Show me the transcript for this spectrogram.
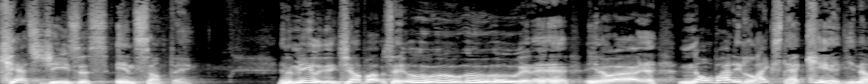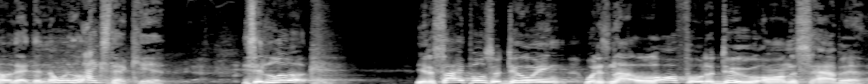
catch Jesus in something. And immediately they jump up and say, ooh, ooh, ooh, ooh. And, and, and you know, uh, nobody likes that kid, you know, that, that no one likes that kid. He said, look, your disciples are doing what is not lawful to do on the Sabbath.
